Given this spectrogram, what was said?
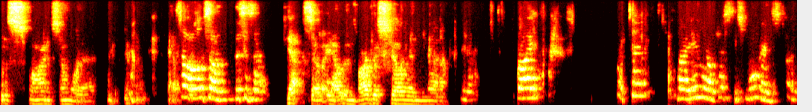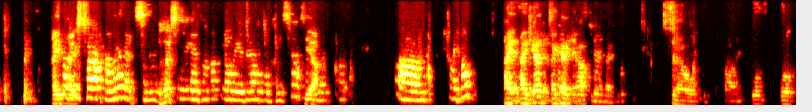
He's flying somewhere. So, so this is a, Yeah, so, yeah, and Barbara's still in, uh, right? I sent by email just this morning, uh, I, I, something about the minutes, and it actually is not really available to discuss. Yeah. Um, I hope, I, I got, I got a copy of it. So, um, we'll, we'll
